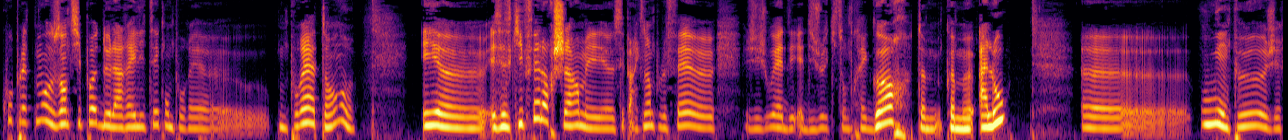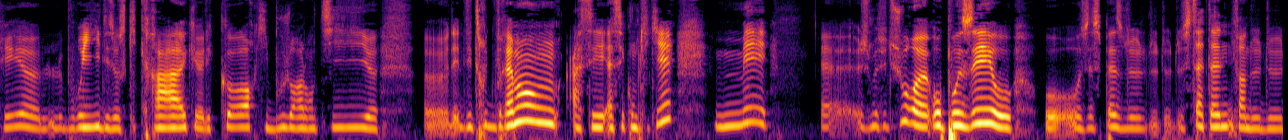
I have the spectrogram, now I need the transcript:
complètement aux antipodes de la réalité qu'on pourrait euh, qu'on pourrait attendre. Et, euh, et c'est ce qui fait leur charme. Et euh, c'est par exemple le fait, euh, j'ai joué à des, à des jeux qui sont très gore, comme, Halo, euh, où on peut gérer euh, le bruit des os qui craquent, les corps qui bougent au ralenti, euh, des, des trucs vraiment assez assez compliqués. Mais euh, je me suis toujours euh, opposée aux, aux, aux espèces de, de, de, de satan, enfin de, de,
